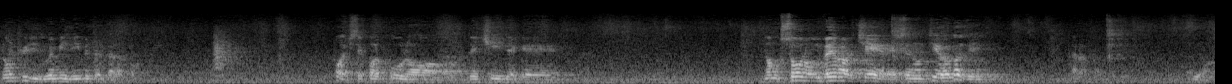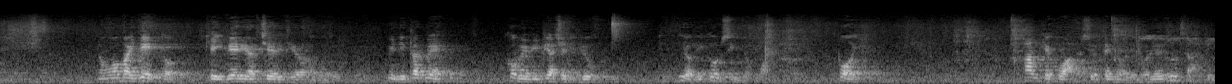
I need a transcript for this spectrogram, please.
non più di 2 mm dalla porta. Poi se qualcuno decide che non sono un vero arciere se non tiro così però io non ho mai detto che i veri arcieri tirano così. Quindi per me come mi piace di più io vi consiglio qua. Poi anche qua si ottengono dei buoni risultati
